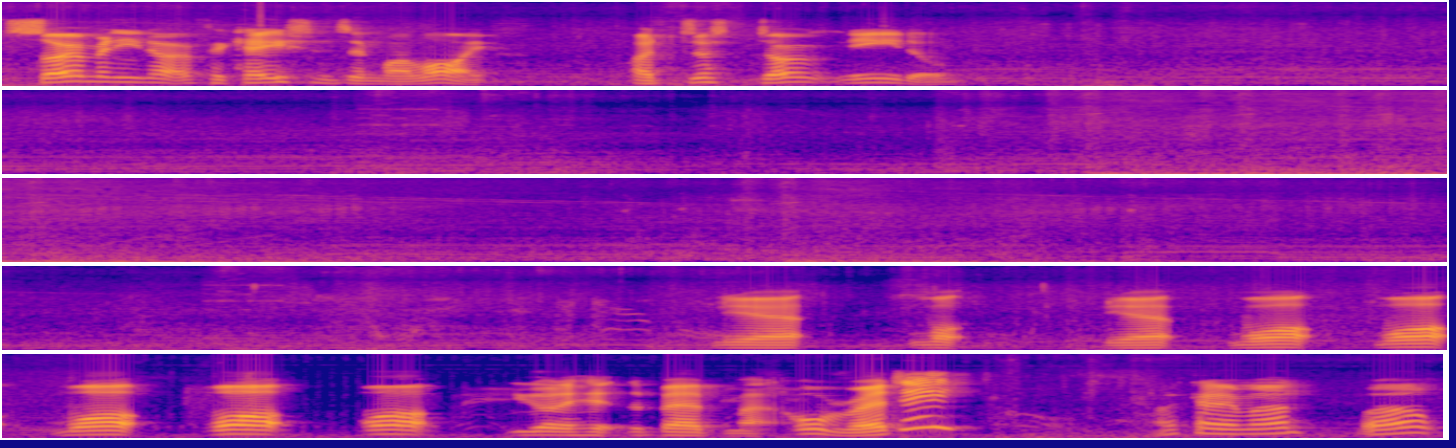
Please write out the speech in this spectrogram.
so many notifications in my life. I just don't need them. Yeah. What? Yeah. What? What? What? What? What? You gotta hit the bed, man. Already? Okay, man. Well,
